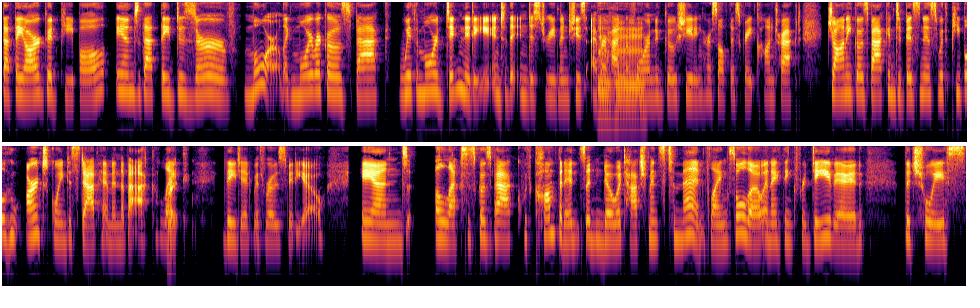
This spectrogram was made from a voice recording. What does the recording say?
that they are good people and that they deserve more. Like Moira goes back with more dignity into the industry than she's ever had Mhm. before, negotiating herself this great contract. Johnny goes back into business with people who aren't going to stab him in the back, like they did with Rose Video. And Alexis goes back with confidence and no attachments to men, flying solo. And I think for David, the choice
